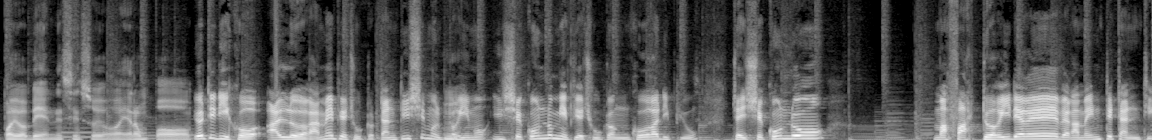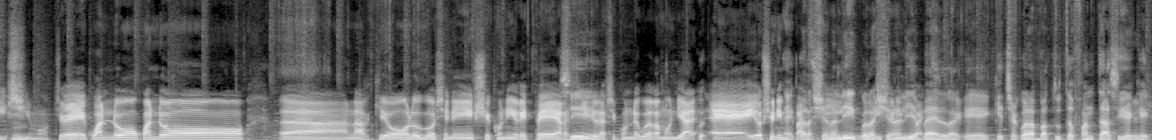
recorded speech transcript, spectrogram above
poi vabbè nel senso era un po' io ti dico allora a me è piaciuto tantissimo il mm. primo il secondo mi è piaciuto ancora di più cioè il secondo mi ha fatto ridere veramente tantissimo. Mm. Cioè, quando, quando uh, l'archeologo se ne esce con i reperti sì. della seconda guerra mondiale, eh, io sono impazzito. Eh, quella scena lì, quella scena lì è bella, che, che, c'è quella battuta fantastica che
